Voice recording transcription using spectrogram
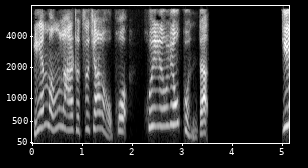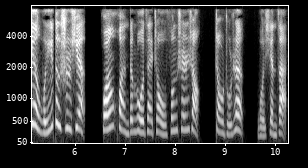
连忙拉着自家老婆灰溜溜滚蛋。叶维的视线缓缓的落在赵峰身上，赵主任，我现在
